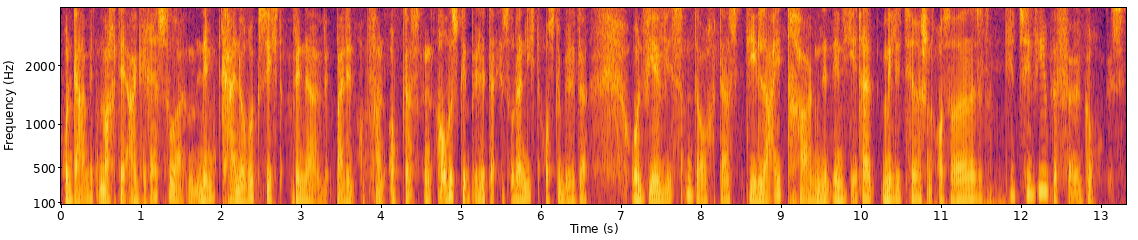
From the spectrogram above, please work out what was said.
Und damit macht der Aggressor, nimmt keine Rücksicht, wenn er bei den Opfern, ob das ein Ausgebildeter ist oder nicht Ausgebildeter. Und wir wissen doch, dass die Leidtragenden in jeder militärischen Auseinandersetzung die Zivilbevölkerung ist.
